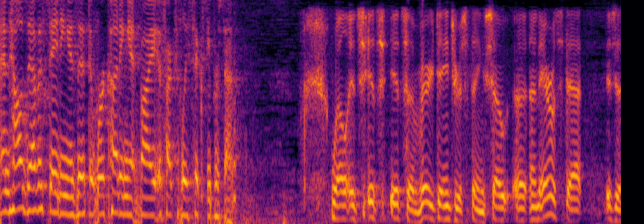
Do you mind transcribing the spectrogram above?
And how devastating is it that we're cutting it by effectively 60%? Well, it's it's it's a very dangerous thing. So uh, an aerostat is a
